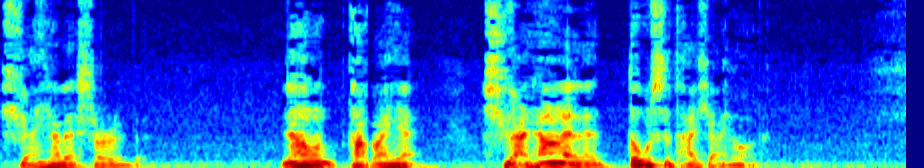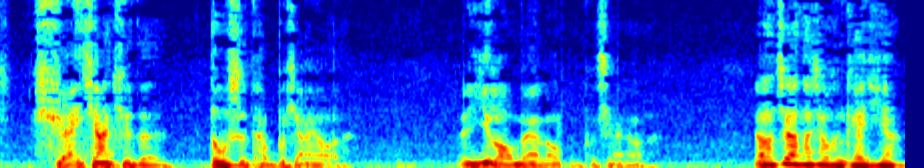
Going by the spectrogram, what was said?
选下来十二个，然后他发现选上来了都是他想要的，选下去的都是他不想要的，倚老卖老不想要的。然后这样他就很开心啊，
